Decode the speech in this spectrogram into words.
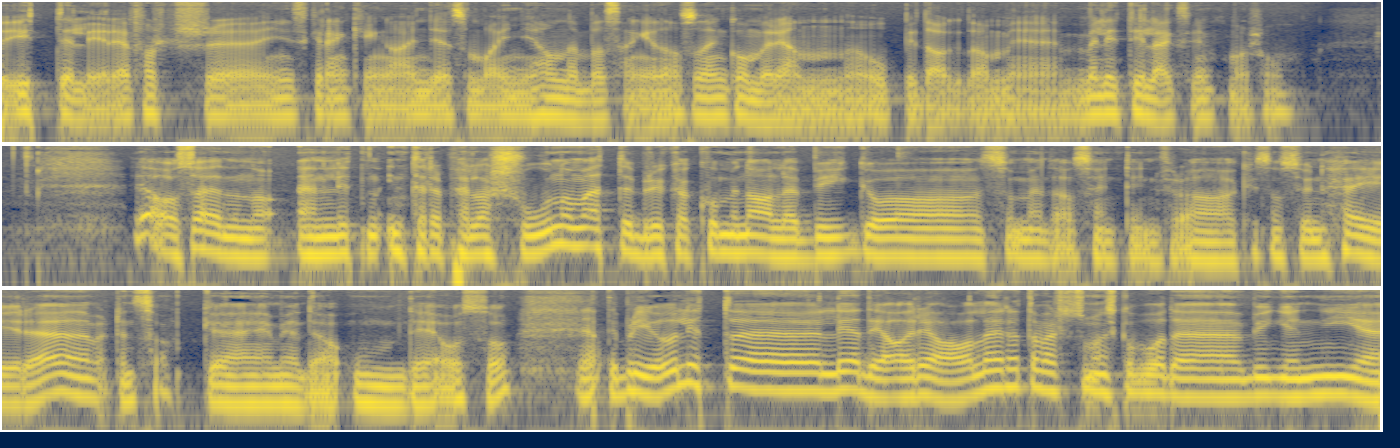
ytterligere fartsinnskrenkinger enn det som var inne i havnebassenget. Så den kommer igjen opp i dag da, med, med litt tilleggsinformasjon. Ja, og så er det en liten interpellasjon om etterbruk av kommunale bygg, og, som er da sendt inn fra Kristiansund Høyre. Det har vært en sak eh, i media om det også. Ja. Det blir jo litt uh, ledige arealer etter hvert som man skal både bygge nye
